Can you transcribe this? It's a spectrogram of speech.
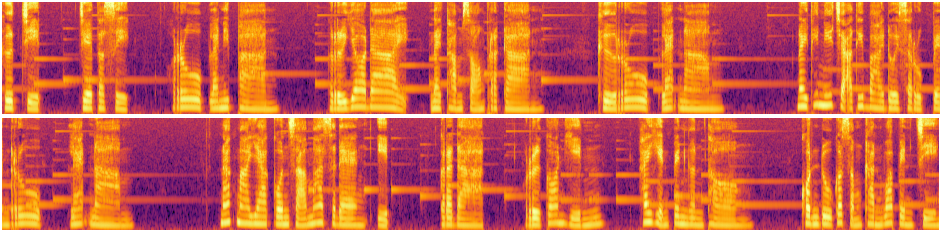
คือจิต เจตสิก รูปและนิพพาน หรือย่อได้ในธรรมสองประการ คือรูปและนาม ในที่นี้จะอธิบายโดยสรุปเป็นรูปและนาม นักมายากลสามารถแสดงอิฐ กระดาษ หรือก้อนหิน ให้เห็นเป็นเงินทอง คนดูก็สำคัญว่าเป็นจริง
